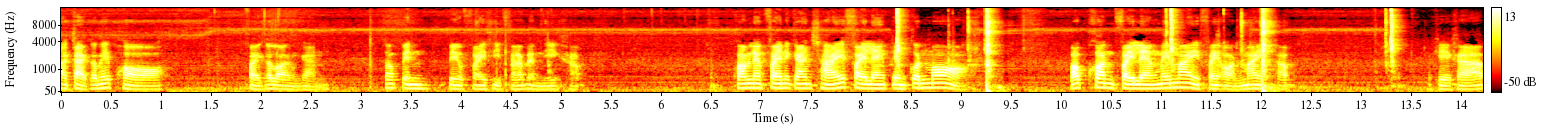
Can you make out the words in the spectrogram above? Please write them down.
อากาศก็ไม่พอ ไฟก็ลอยเหมือนกัน ต้องเป็นเปลวไฟสีฟ้าแบบนี้ครับ ความแรงไฟในการใช้ไฟแรงเต็มก้นหม้อ ป๊อปคอร์นไฟแรงไม่ไหม้ไฟอ่อนไหม้ครับ โอเคครับ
